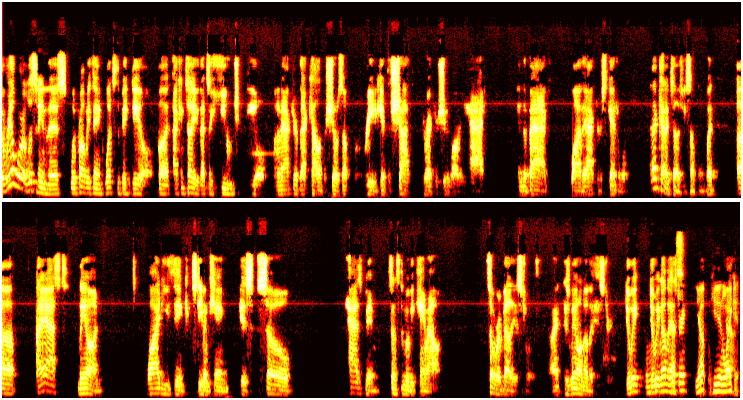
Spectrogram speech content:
The real world listening to this would probably think, what's the big deal? But I can tell you that's a huge deal when an actor of that caliber shows up for free to get the shot the director should have already had in the bag while the actor is scheduled. And that kind of tells you something. But, uh, I asked Leon, why do you think Stephen King is so, has been since the movie came out, so rebellious towards it, right? Because we all know the history. Do we? Do we mm-hmm. know the Yes. history? Yep, he didn't like it.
